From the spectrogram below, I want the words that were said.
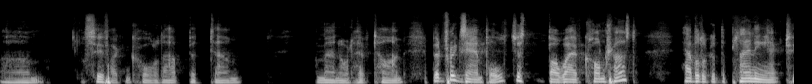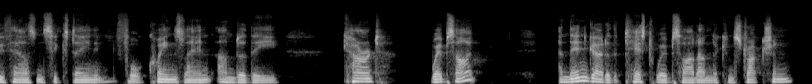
Um, I'll see if I can call it up, but um, I may not have time. But for example, just by way of contrast, have a look at the Planning Act 2016 for Queensland under the current website, and then go to the test website under construction,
